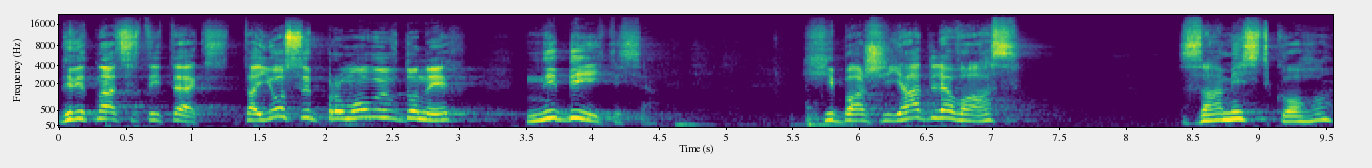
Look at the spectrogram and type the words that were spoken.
19 текст. Та Йосип промовив до них: не бійтеся. Хіба ж я для вас замість кого?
